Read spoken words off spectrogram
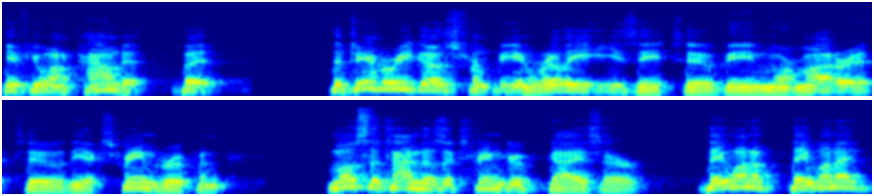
if you want to pound it, but the jamboree goes from being really easy to being more moderate to the extreme group, and most of the time those extreme group guys are they want to they want to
